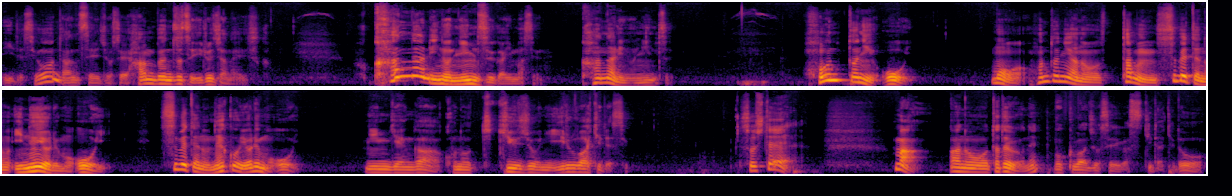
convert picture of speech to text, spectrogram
いいですよ男性女性半分ずついるじゃないですか。かなりの人数がいますよねかなりの人数。本当に多い。もう本当にあの多分全ての犬よりも多い全ての猫よりも多い人間がこの地球上にいるわけですよ。そしてまああの例えばね僕は女性が好きだけど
